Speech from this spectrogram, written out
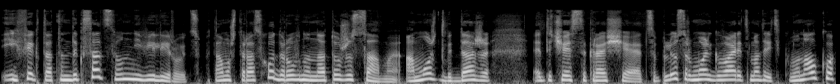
эффект от индексации, он нивелируется, потому что расходы ровно на то же самое, а может быть даже эта часть сокращается. Плюс Рмоль говорит, смотрите, коммуналку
